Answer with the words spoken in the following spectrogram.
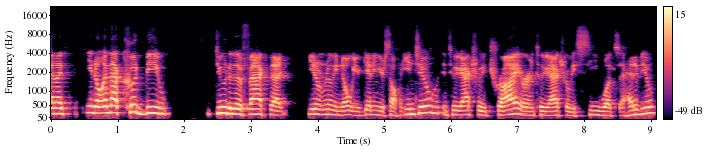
And I, you know, and that could be due to the fact that you don't really know what you're getting yourself into until you actually try or until you actually see what's ahead of you.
